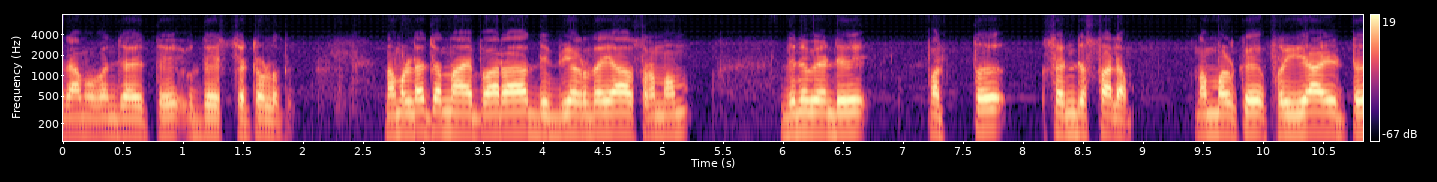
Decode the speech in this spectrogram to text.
ഗ്രാമപഞ്ചായത്ത് ഉദ്ദേശിച്ചിട്ടുള്ളത്. നമ്മളുടെ ചെന്നായപ്പാറ ദിവ്യഹൃദയ ആശ്രമം ഇതിനു വേണ്ടി പത്ത് സെന്റ് സ്ഥലം നമ്മൾക്ക് ഫ്രീ ആയിട്ട്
